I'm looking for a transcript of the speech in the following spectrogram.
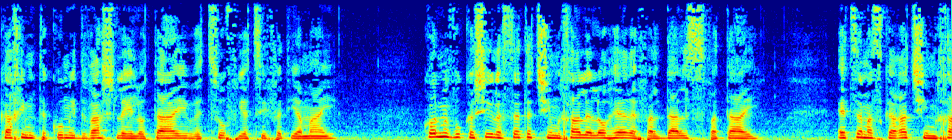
כך ימתקו מדבש לילותיי וצוף יציף את ימיי. כל מבוקשי לשאת את שמך ללא הרף על דל שפתיי. עצם אזכרת שמך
